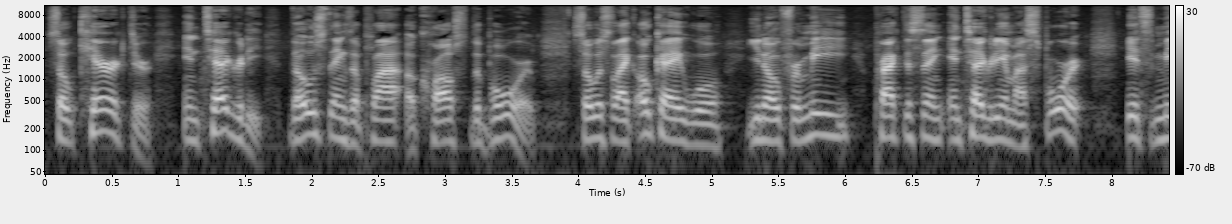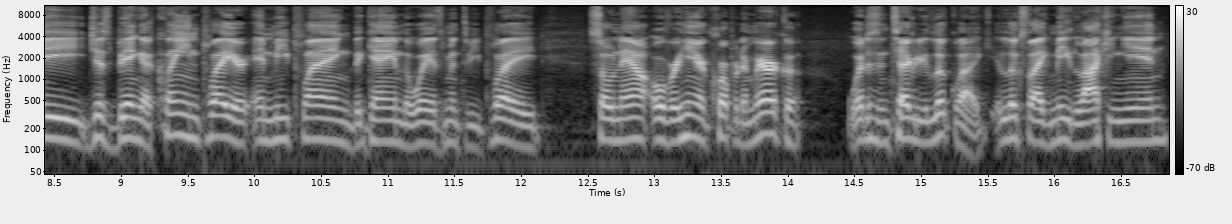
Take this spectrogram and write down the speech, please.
So character, integrity, those things apply across the board. So it's like, okay, well, you know, for me, practicing integrity in my sport, it's me just being a clean player and me playing the game the way it's meant to be played. So now over here in corporate America, what does integrity look like? It looks like me locking in,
